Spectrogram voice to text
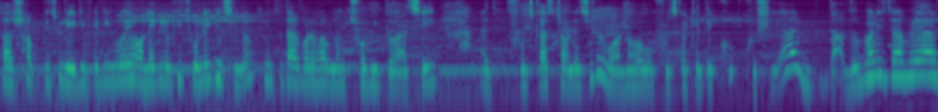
তার সব কিছু রেডি ফেডি হয়ে অনেক লোকই চলে গেছিল। কিন্তু তারপরে ভাবলাম ছবি তো আছেই। আর ফুচকা স্টলে ছিল। বর্ণবাবু ফুচকা খেতে খুব খুশি। আর দাদুর বাড়ি যাবে আর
